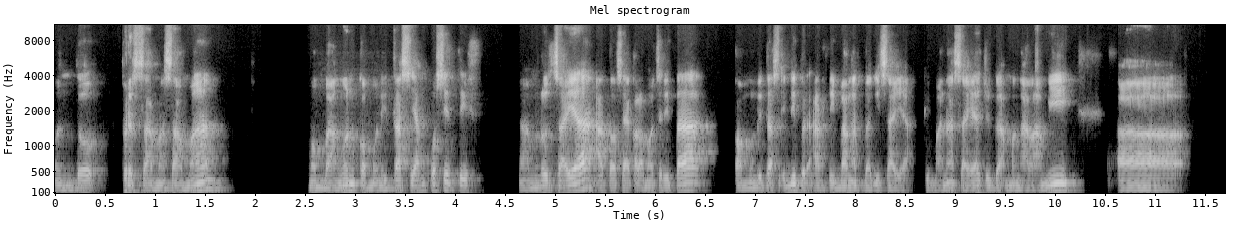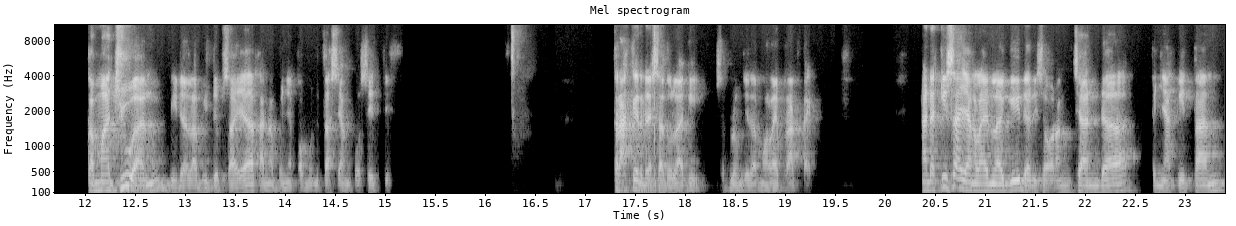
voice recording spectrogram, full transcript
untuk bersama-sama membangun komunitas yang positif. Nah, menurut saya, atau saya kalau mau cerita, komunitas ini berarti banget bagi saya, di mana saya juga mengalami uh, kemajuan di dalam hidup saya karena punya komunitas yang positif. Terakhir ada satu lagi sebelum kita mulai praktek. Ada kisah yang lain lagi dari seorang janda penyakitan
